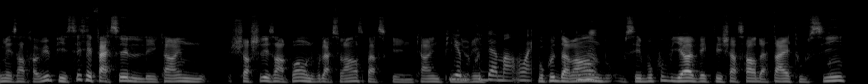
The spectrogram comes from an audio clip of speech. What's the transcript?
mes entrevues, puis tu sais, c'est facile les- quand même chercher des emplois au niveau de l'assurance parce qu'il y a une- quand même une Il y a pénurie beaucoup de demandes. Beaucoup de demandes. C'est beaucoup via avec des chasseurs de tête aussi.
